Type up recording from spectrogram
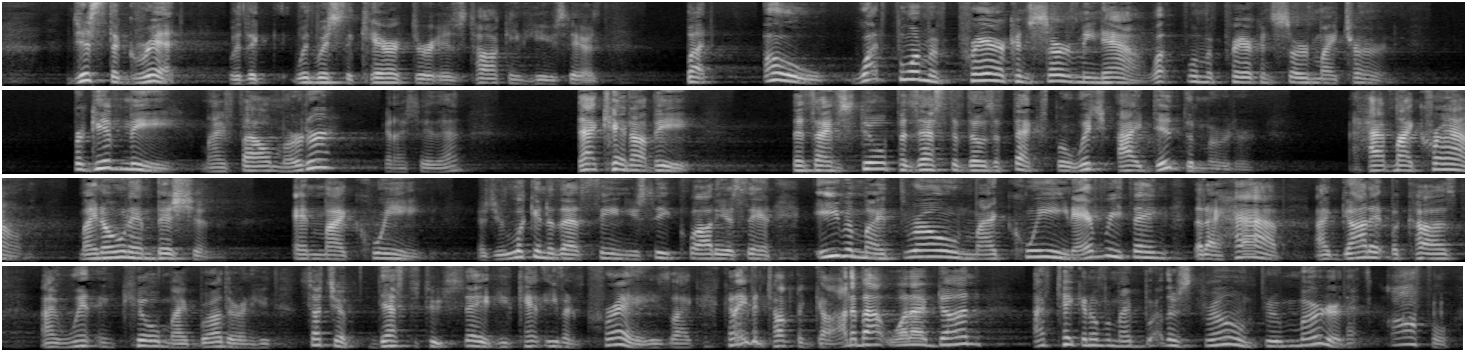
just the grit with, the, with which the character is talking. He says, But oh, what form of prayer can serve me now? What form of prayer can serve my turn? Forgive me my foul murder. Can I say that? That cannot be, since I am still possessed of those effects for which I did the murder. I have my crown, mine own ambition, and my queen. As you look into that scene, you see Claudius saying, Even my throne, my queen, everything that I have, I got it because I went and killed my brother, and he's such a destitute state, he can't even pray. He's like, Can I even talk to God about what I've done? I've taken over my brother's throne through murder. That's awful.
